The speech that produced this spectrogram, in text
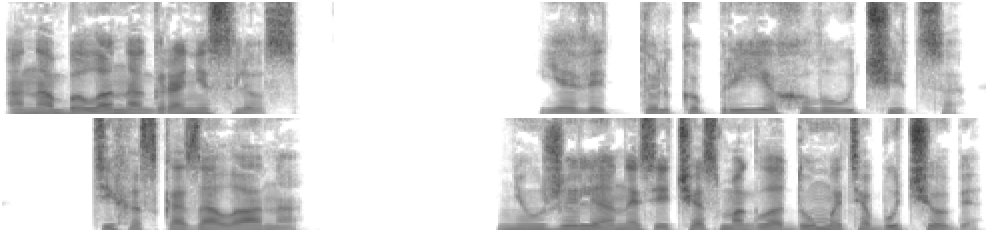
Она была на грани слез. «Я ведь только приехала учиться», — тихо сказала она. Неужели она сейчас могла думать об учебе?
